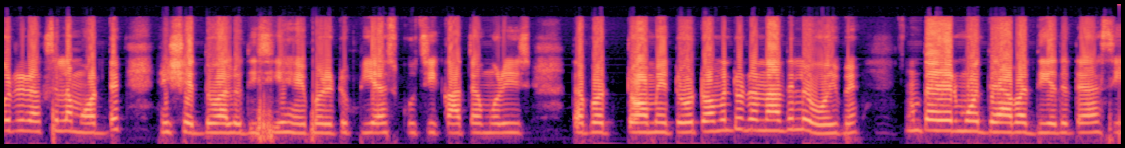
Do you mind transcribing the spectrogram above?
করে রাখছিলাম অর্ধেক সেদ্ধ আলু দিছি, এরপর একটু পেঁয়াজ কুচি, কাঁচামরিচ, তারপর টমেটো টমেটোটা না দিলে হইবে। তাই এর মধ্যে আবার দিয়ে দিতে আসি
